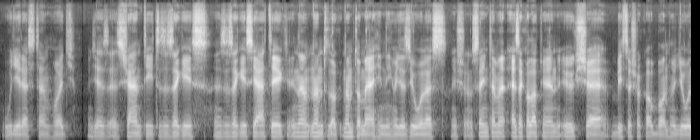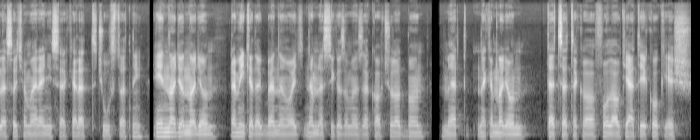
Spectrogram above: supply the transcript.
úgy éreztem, hogy, hogy ez, ez sántít, ez az egész, ez az egész játék. Nem, nem, tudok, nem tudom elhinni, hogy ez jó lesz. És szerintem ezek alapján ők se biztosak abban, hogy jó lesz, hogyha már ennyiszer kellett csúsztatni. Én nagyon-nagyon reménykedek benne, hogy nem lesz igazam ezzel kapcsolatban, mert nekem nagyon tetszettek a Fallout játékok, és,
